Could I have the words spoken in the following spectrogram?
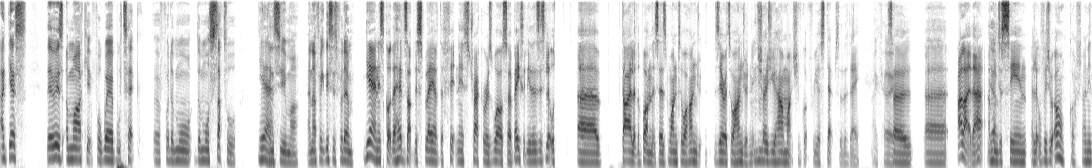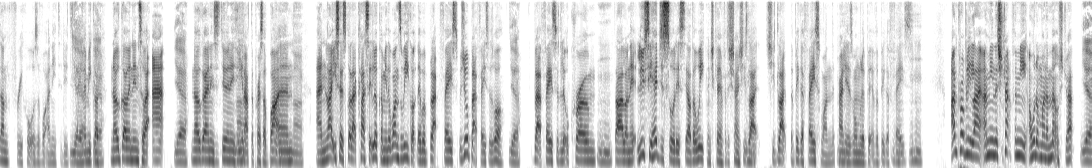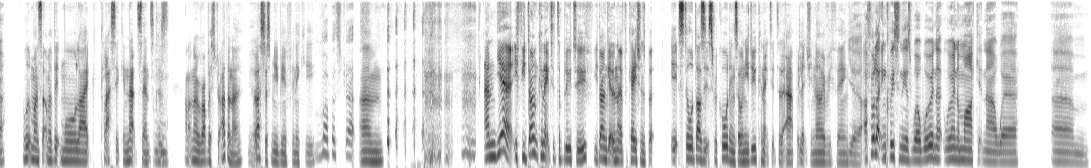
I guess there is a market for wearable tech uh, for the more the more subtle yeah. consumer, and I think this is for them. Yeah, and it's got the heads up display of the fitness tracker as well. So basically, there's this little uh, dial at the bottom that says 1 to 100, 0 to 100, and it Mhm. shows you how much you've got for your steps of the day. Okay. So uh, I like that. I Yeah. mean, just seeing a little visual. Oh, gosh, I only done three quarters of what I need to do today. Yeah, Let me go. yeah. No going into an app, yeah. no going into doing anything. No. You don't have to press a button. No. And like you said, it's got that classic look. I mean, the ones we got, they were blackface. Was your blackface as well? Yeah. Blackface with a little chrome hmm dial on it. Lucy Hedges saw this the other week when she came for the show, and she's Mhm. like, she'd like the bigger face one. Apparently, Mhm. there's one with a bit of a bigger face. hmm I'd probably like. I mean, the strap for me, I wouldn't mind a metal strap. Yeah. I wouldn't mind something a bit more like classic in that sense because I don't know rubber strap. I don't know, Mm-hmm. Yeah. but that's just me being finicky. Rubber straps. Um, and yeah, if you don't connect it to Bluetooth, you don't get the notifications, but it still does its recording. So when you do connect it to the app, it lets you know everything. yeah, I feel like increasingly as well, we're in a we're in a market now where, um,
